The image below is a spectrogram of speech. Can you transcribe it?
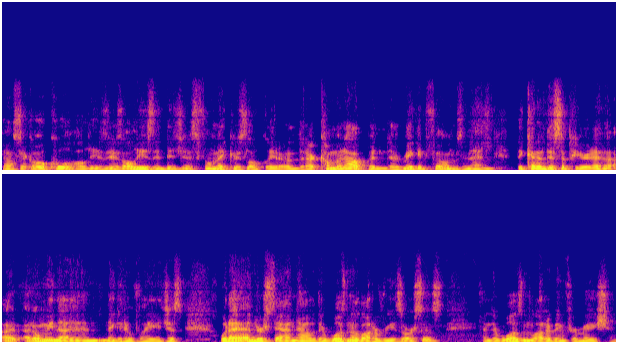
I was like, oh, cool! All these there's all these indigenous filmmakers locally that are- that are coming up and they're making films, and then they kind of disappeared. And I, I don't mean that in a negative way. It just what I understand now. There wasn't a lot of resources, and there wasn't a lot of information.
